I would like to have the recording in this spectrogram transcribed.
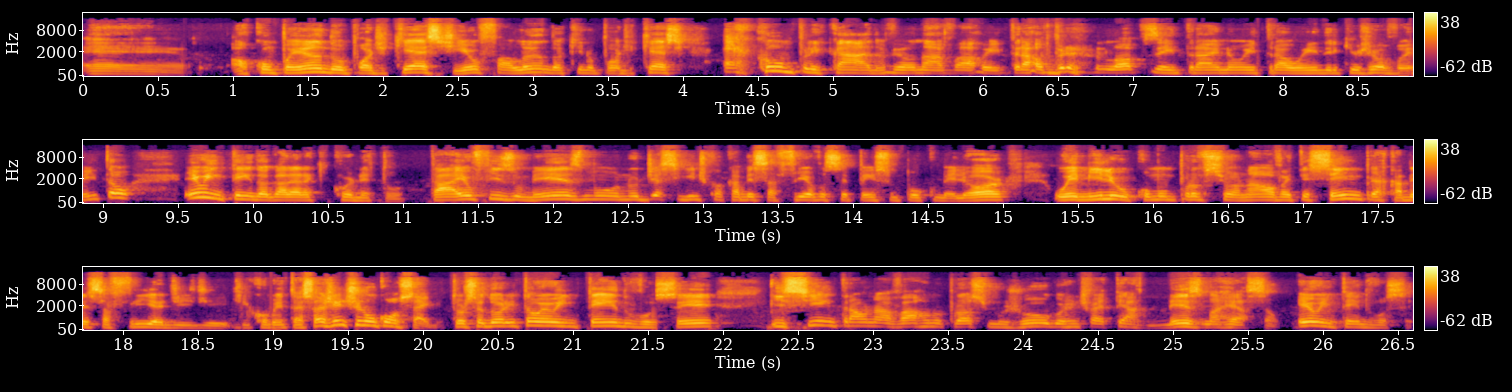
é, acompanhando o podcast, eu falando aqui no podcast, é complicado ver o Navarro entrar, o Breno Lopes entrar e não entrar o Hendrick e o Giovanni. Então, eu entendo a galera que cornetou, tá? Eu fiz o mesmo, no dia seguinte com a cabeça fria você pensa um pouco melhor. O Emílio, como um profissional, vai ter sempre a cabeça fria de, de, de comentar isso. A gente não consegue. Torcedor, então eu entendo você, e se entrar o Navarro no próximo jogo, a gente vai ter a mesma reação. Eu entendo você.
